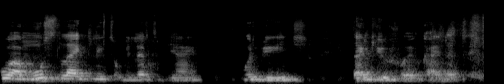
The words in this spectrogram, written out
who are most likely to be left behind would be reached. Thank you for your kind attention.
